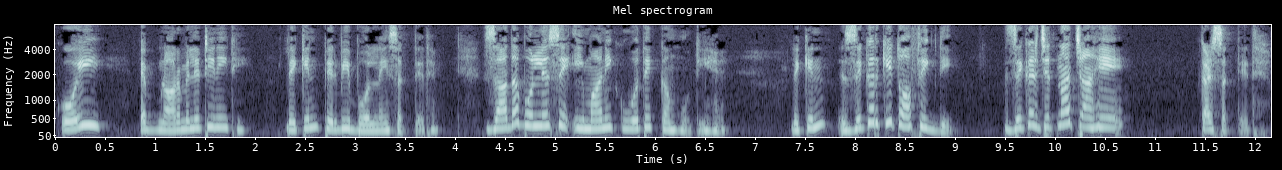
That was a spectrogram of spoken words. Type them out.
कोई एबनॉर्मेलिटी नहीं थी, लेकिन फिर भी बोल नहीं सकते थे। ज़्यादा बोलने से ईमानी कुतें कम होती हैं, लेकिन ज़िक्र की तोफीक दी, ज़िक्र जितना चाहें कर सकते थे।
